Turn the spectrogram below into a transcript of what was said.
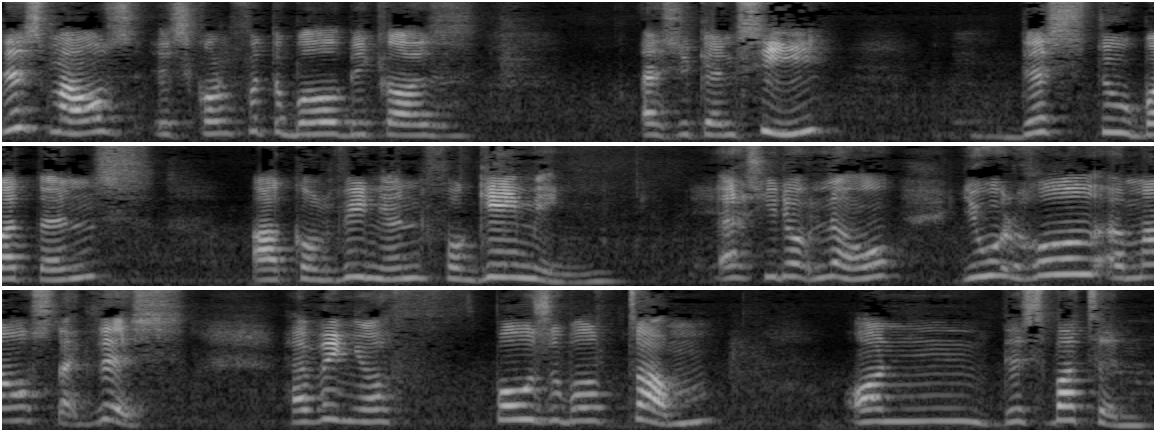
This mouse is comfortable because as you can see, these two buttons are convenient for gaming. As you don't know, you would hold a mouse like this, having your posable thumb on this button.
